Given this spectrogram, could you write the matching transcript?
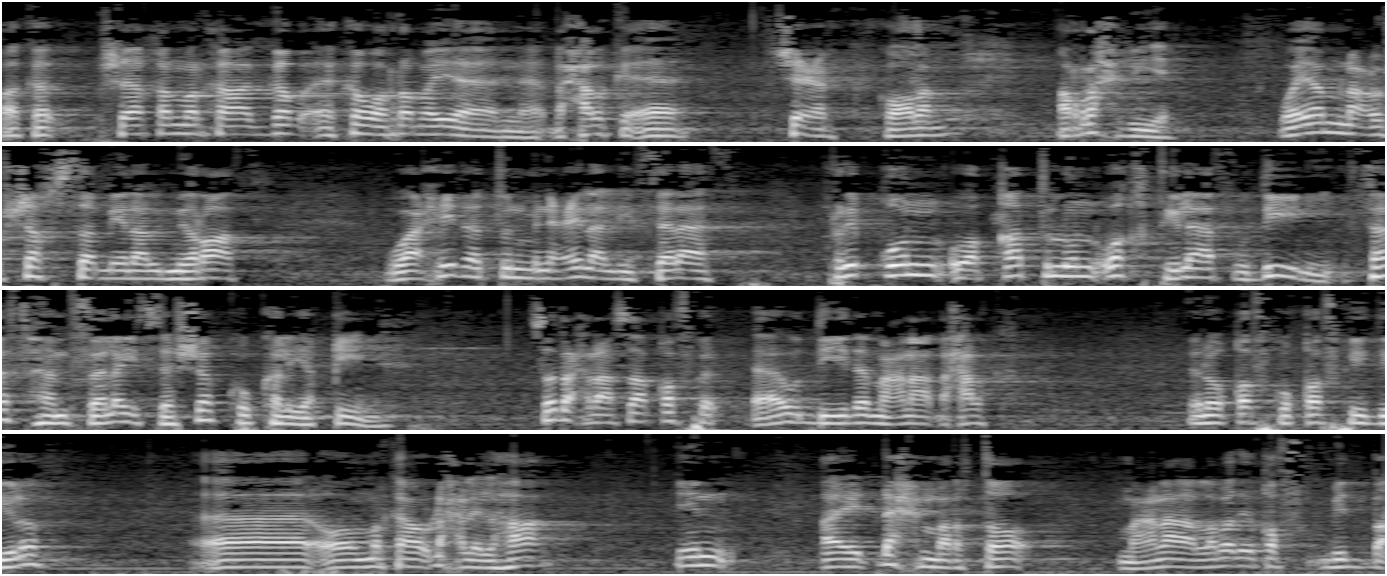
waa sheekhan markaa ka warramaya dhaxalka ee shicirka kooban alraxbiya wayamnacu shakhsa min almiraath waaxidat min cilali halaa riqun waqatlun wakhtilaafu diini fafham falaysa shaku kalyaqiini saddexdaasaa qofka u diida macnaha dhaxalka. Inuu qofku qofkii dilo oo markaa u dhexli lahaa in ay dhex marto macnaha labadii qof midba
